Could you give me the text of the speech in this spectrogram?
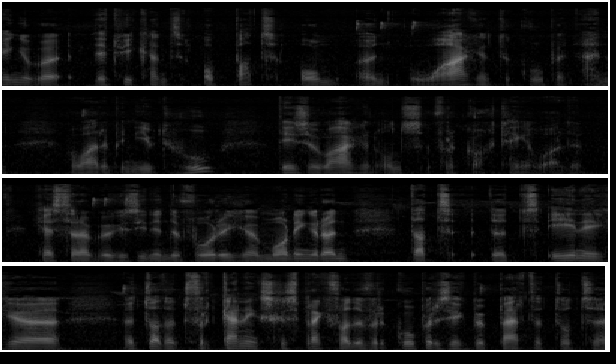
Gingen we dit weekend op pad om een wagen te kopen en we waren benieuwd hoe deze wagen ons verkocht ging worden. Gisteren hebben we gezien in de vorige morning run dat het enige dat het verkenningsgesprek van de verkoper zich beperkte tot uh,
